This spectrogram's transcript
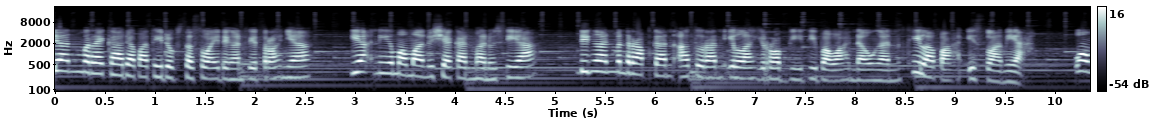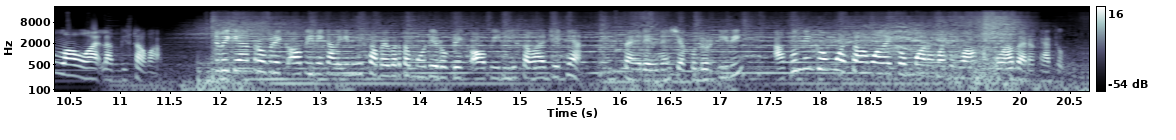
dan mereka dapat hidup sesuai dengan fitrahnya yakni memanusiakan manusia dengan menerapkan aturan ilahi Robbi di bawah naungan khilafah Islamiyah. Wallahu a'lam bishawab. Demikian rubrik opini kali ini. Sampai bertemu di rubrik opini selanjutnya. Saya Dewi Nasya kundur diri. Assalamualaikum warahmatullahi wabarakatuh.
